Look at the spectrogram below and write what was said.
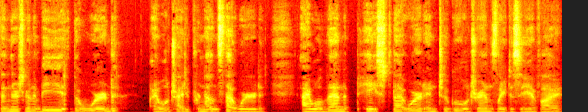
then there's going to be the word. I will try to pronounce that word. I will then paste that word into Google Translate to see if I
